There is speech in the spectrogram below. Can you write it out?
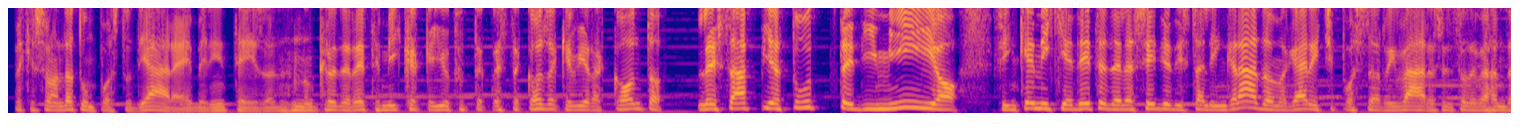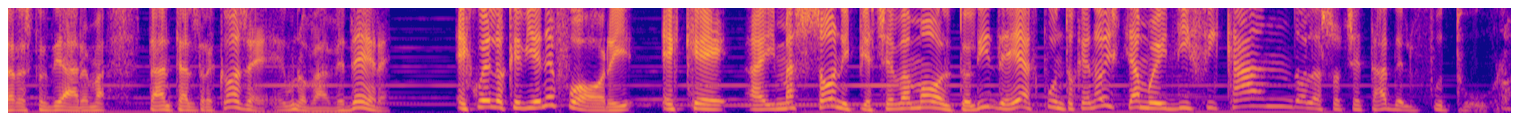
perché sono andato un po' a studiare, eh, ben inteso, non crederete mica che io tutte queste cose che vi racconto le sappia tutte di mio, finché mi chiedete dell'assedio di Stalingrado magari ci posso arrivare senza dover andare a studiare, ma tante altre cose uno va a vedere. E quello che viene fuori è che ai massoni piaceva molto l'idea appunto che noi stiamo edificando la società del futuro,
